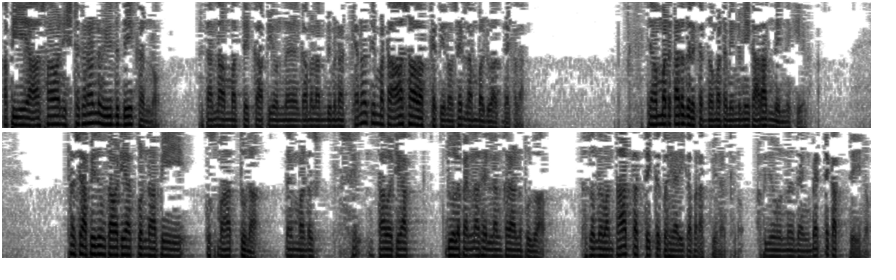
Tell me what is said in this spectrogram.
අපි ඒ ආශාවන් ඉෂ්ට කරන්න විවිධ දේ කරනවා. හිතන්න අම්මත් එක්ක අපි ඔන්න ගමනක් බිමනක් යනවා. ඉතින් මට ආශාවක් ඇති වෙනවා සෙල්ලම් බඩුවක් දැකලා. ඉතින් අම්මට කරදර කරනවා මට මෙන්න මේක අරන් දෙන්න කියලා. ඊට පස්සේ අපි දුමු තව ටිකක් ඔන්න අපි උස්මහත් වුණා. දැන් මට තව ටිකක් දුවලා පැනලා සෙල්ලම් කරන්න පුළුවන්. ඊට මම තාත්තත් එක්ක කොහේ හරි කපරක් වෙනක් කරනවා. අපි දුන්න දැන් බැට් එකක් පේනවා.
